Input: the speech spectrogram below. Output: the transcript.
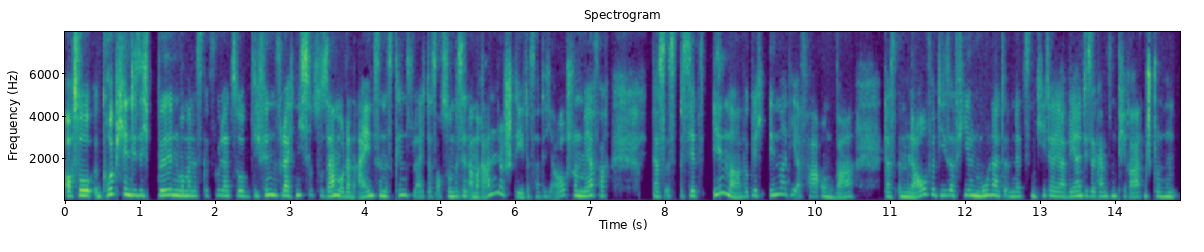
auch so Grüppchen, die sich bilden, wo man das Gefühl hat, so, die finden vielleicht nicht so zusammen oder ein einzelnes Kind vielleicht, das auch so ein bisschen am Rande steht. Das hatte ich auch schon mehrfach, dass es bis jetzt immer, wirklich immer die Erfahrung war, dass im Laufe dieser vielen Monate im letzten Kita-Jahr während dieser ganzen Piratenstunden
